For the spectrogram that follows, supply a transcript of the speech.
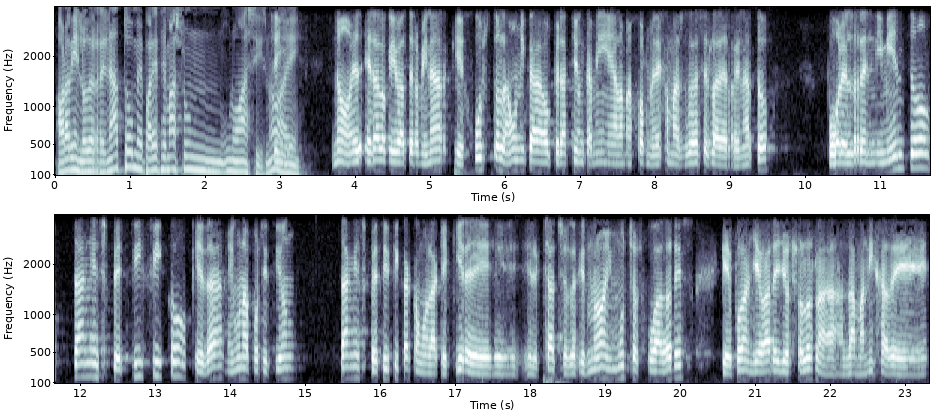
Ahora bien, lo de Renato me parece más un, oasis, ¿no? Ahí. No, e-, era lo que iba a terminar, que justo la única operación que a mí a lo mejor me deja más dudas es la de Renato, por el rendimiento tan específico que da en una posición tan específica como la que quiere eh, el Chacho. Es decir, no hay muchos jugadores que puedan llevar ellos solos la, manija de,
